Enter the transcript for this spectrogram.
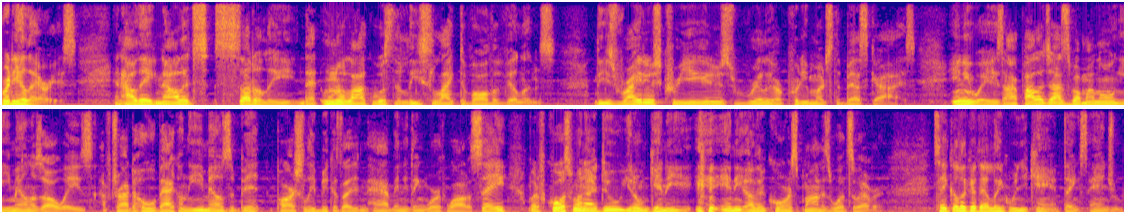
Pretty hilarious, and how they acknowledged subtly that Unalaq was the least liked of all the villains. These writers, creators really are pretty much the best guys. Anyways, I apologize about my long email as always. I've tried to hold back on the emails a bit, partially because I didn't have anything worthwhile to say, but of course, when I do, you don't get any, any other correspondence whatsoever. Take a look at that link when you can. Thanks, Andrew.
